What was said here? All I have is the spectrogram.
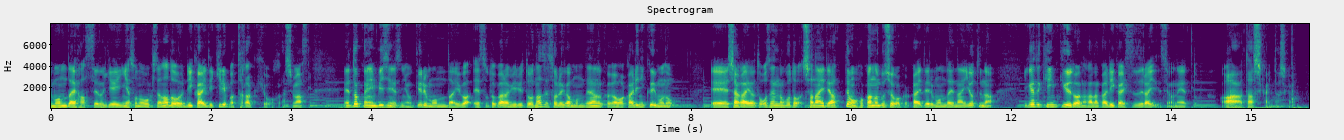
問題発生の原因やその大きさなどを理解できれば高く評価します。え特にビジネスにおける問題は、外から見るとなぜそれが問題なのかが分かりにくいもの、え社外は当然のこと、社内であっても他の部署が抱えている問題内容というのは、意外と緊急度はなかなか理解しづらいですよね、と。ああ、確かに確かに。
